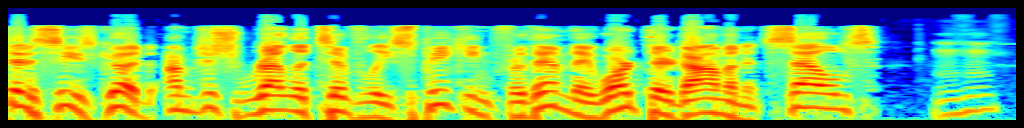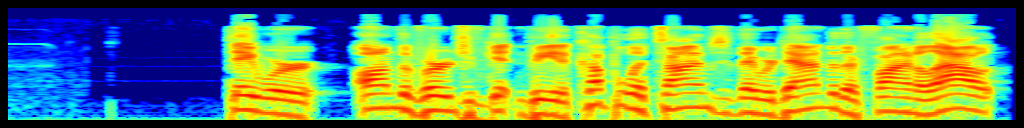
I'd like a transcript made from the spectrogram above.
Tennessee's good. I'm just relatively speaking for them. They weren't their dominant selves. Mm-hmm. They were on the verge of getting beat a couple of times, and they were down to their final out.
